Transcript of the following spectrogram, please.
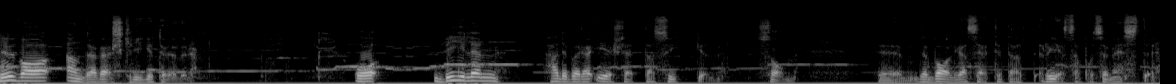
Nu var andra världskriget över. Och bilen hade börjat ersätta cykeln som eh, det vanliga sättet att resa på semester.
